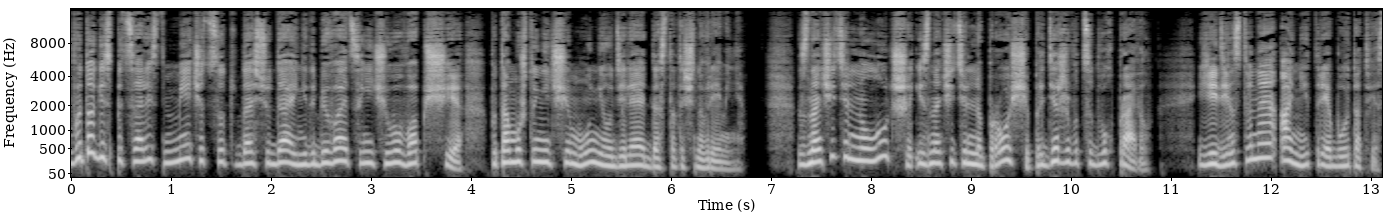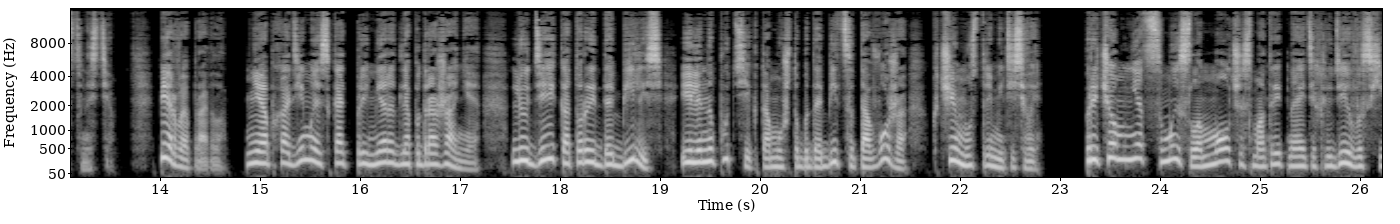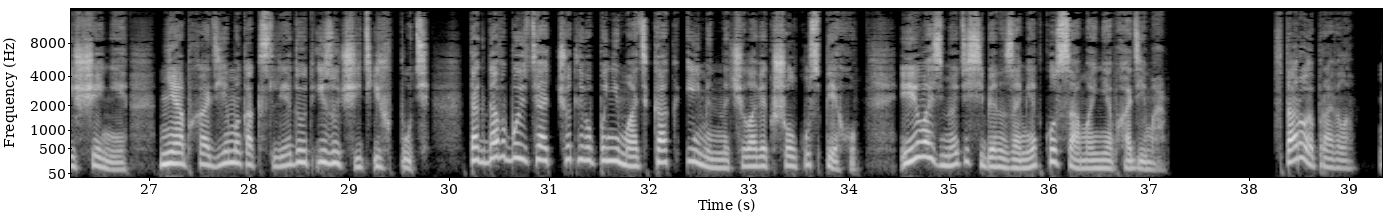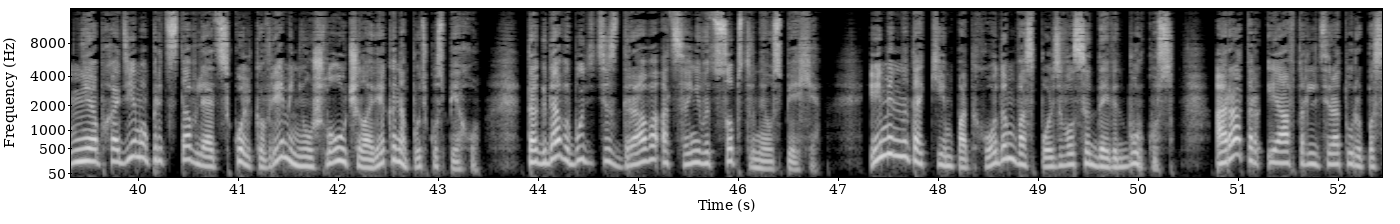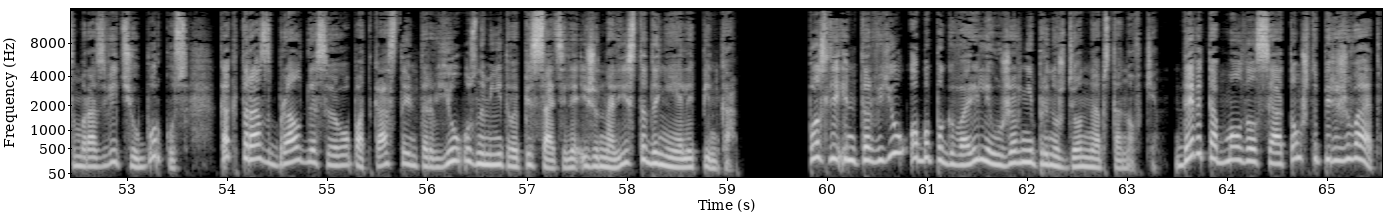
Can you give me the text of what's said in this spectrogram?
В итоге специалист мечется туда-сюда и не добивается ничего вообще, потому что ничему не уделяет достаточно времени. Значительно лучше и значительно проще придерживаться двух правил. Единственное, они требуют ответственности. Первое правило. Необходимо искать примеры для подражания, людей, которые добились или на пути к тому, чтобы добиться того же, к чему стремитесь вы. Причем нет смысла молча смотреть на этих людей в восхищении. Необходимо как следует изучить их путь. Тогда вы будете отчетливо понимать, как именно человек шел к успеху, и возьмете себе на заметку самое необходимое. Второе правило. Необходимо представлять, сколько времени ушло у человека на путь к успеху. Тогда вы будете здраво оценивать собственные успехи. Именно таким подходом воспользовался Дэвид Буркус. Оратор и автор литературы по саморазвитию Буркус как-то раз брал для своего подкаста интервью у знаменитого писателя и журналиста Даниэля Пинка. После интервью оба поговорили уже в непринужденной обстановке. Дэвид обмолвился о том, что переживает.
